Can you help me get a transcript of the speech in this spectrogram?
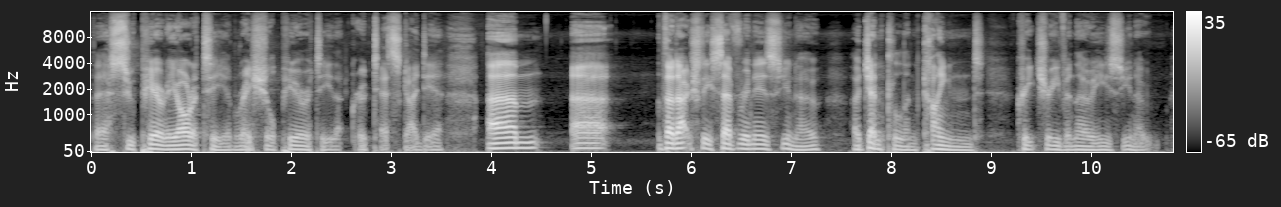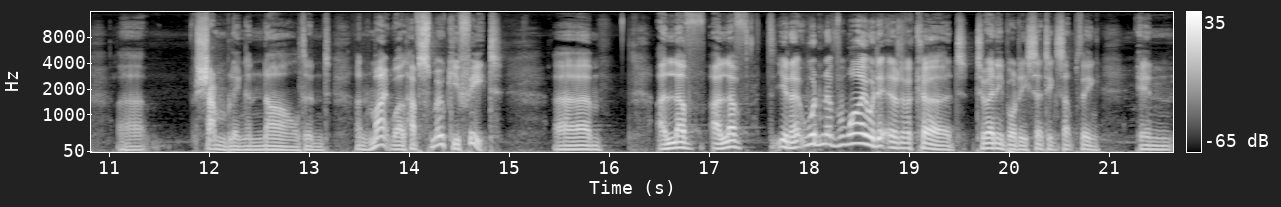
their superiority and racial purity, that grotesque idea. Um, uh, that actually Sevrin is you know a gentle and kind creature, even though he's you know uh, shambling and gnarled and and might well have smoky feet. Um, I love I love you know wouldn't have why would it have occurred to anybody setting something in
